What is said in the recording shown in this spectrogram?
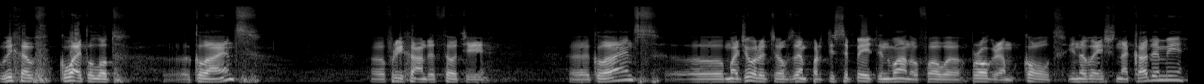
we have quite a lot clients, uh, 330 uh, clients. Uh, majority of them participate in one of our program called Innovation Academy.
